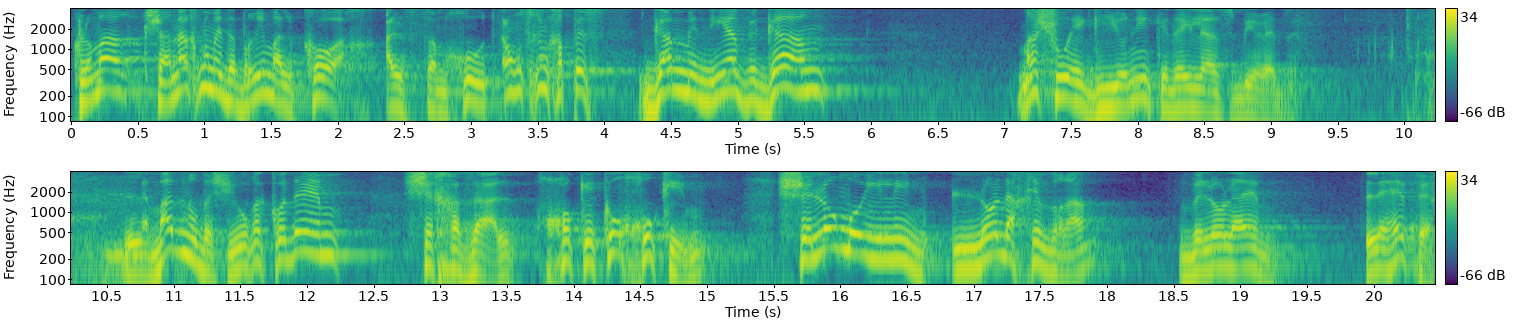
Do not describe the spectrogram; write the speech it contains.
כלומר, כשאנחנו מדברים על כוח, על סמכות, אנחנו צריכים לחפש גם מניע וגם משהו הגיוני כדי להסביר את זה. למדנו בשיעור הקודם שחז"ל חוקקו חוקים שלא מועילים לא לחברה ולא להם. להפך,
